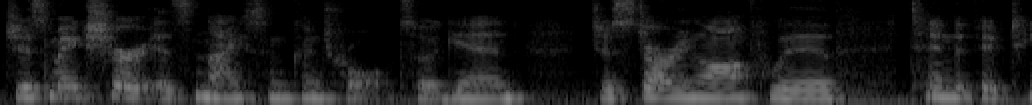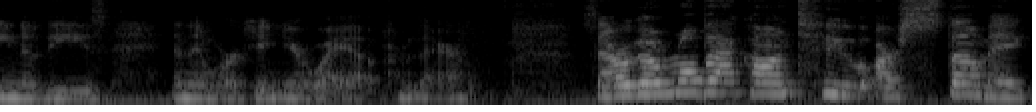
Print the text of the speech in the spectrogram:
just make sure it's nice and controlled. So again, just starting off with 10 to 15 of these and then working your way up from there. So now we're going to roll back onto our stomach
